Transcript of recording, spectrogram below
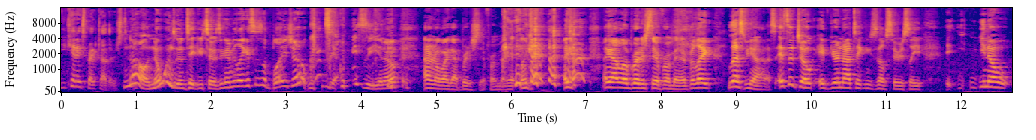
you can't expect others. To. No, no one's gonna take you seriously. They're gonna be like, "This is a bloody joke." It's Yeah. crazy, you know. I don't know why I got British there for a minute. Like, I got, I got a little British there for a minute, but like, let's be honest, it's a joke. If you're not taking yourself seriously, you know,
